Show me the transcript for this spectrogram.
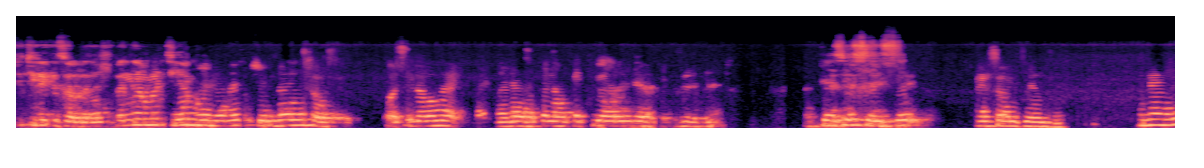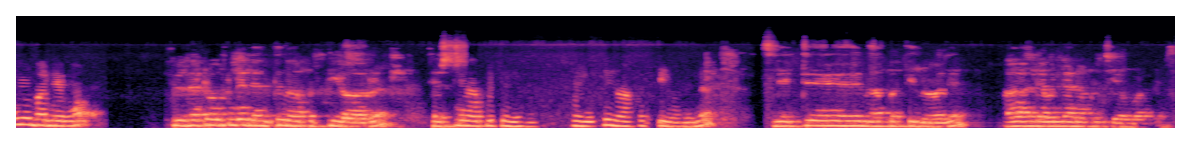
ിലേക്ക് സൗകര്യം ഇപ്പൊ നമ്മൾ ചെയ്യാൻ പോകുന്നത് ശുദ്ധമായ സോസ് കുറച്ച് ലോങ്ങായി അതിനകത്ത് നാൽപ്പത്തി ആറിന്റെ അത്യാവശ്യം സൈസ് ചെയ്യുന്നു പിന്നെ അങ്ങനെ പറഞ്ഞിരുന്നു ഫിൽറ്റർ ടോപ്പിന്റെ ലെങ്ത് നാൽപ്പത്തി ആറ് ചെസ്റ്റ് നാൽപ്പത്തി ലെങ്ത് നാൽപ്പത്തി മൂന്ന് സ്ലിറ്റ് നാൽപ്പത്തി നാല് ആ ലെവലിലാണ് നമ്മൾ ചെയ്യാൻ പോകുന്നത്.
